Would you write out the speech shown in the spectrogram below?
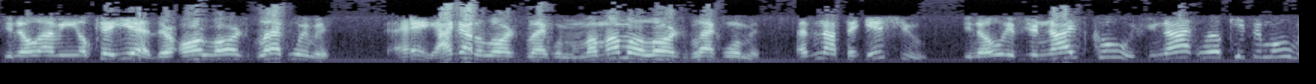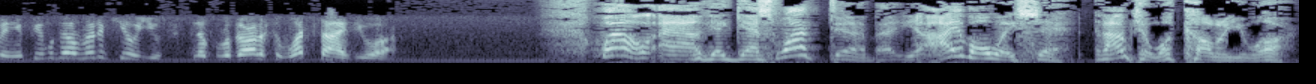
You know, I mean, okay, yeah, there are large black women. Hey, I got a large black woman. My mama a large black woman. That's not the issue. You know, if you're nice, cool. If you're not, well, keep it moving. If people don't ridicule you, regardless of what size you are. Well, uh, guess what? Uh, I've always said, and I don't care what color you are,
